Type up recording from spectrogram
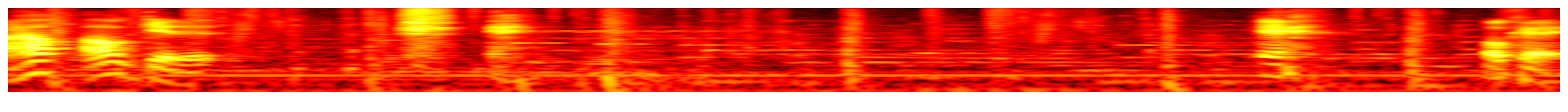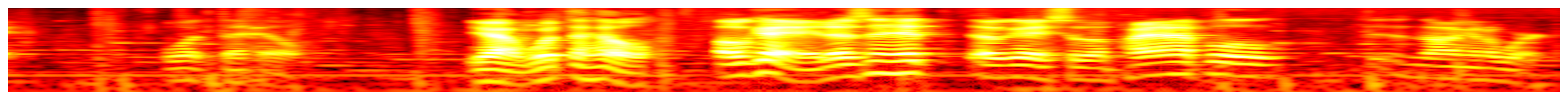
I'll I'll get it. Eh. Okay. What the hell? Yeah, what the hell? Okay, it doesn't hit. Okay, so the pineapple is not gonna work.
